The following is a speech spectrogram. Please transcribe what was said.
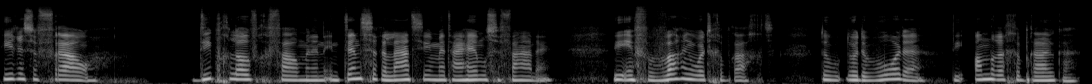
Hier is een vrouw, diepgelovige vrouw met een intense relatie met haar hemelse vader, die in verwarring wordt gebracht door, door de woorden die anderen gebruiken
